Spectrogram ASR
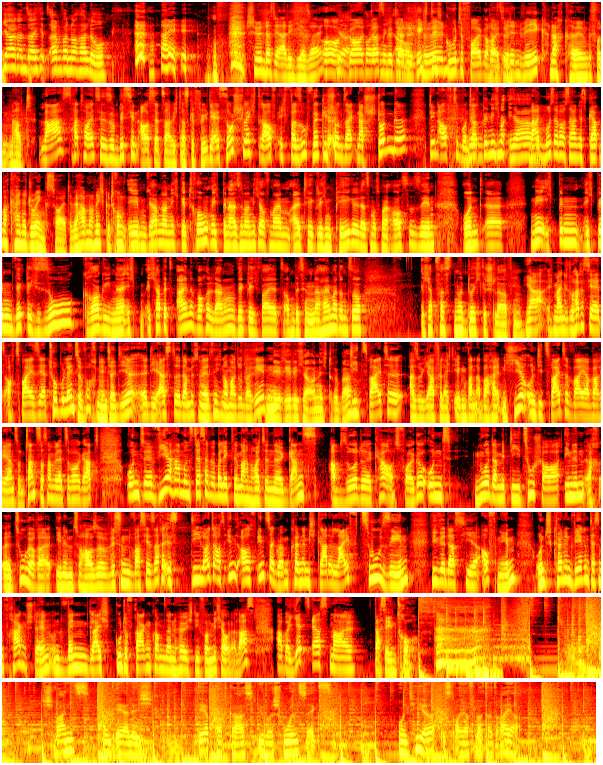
Ja, dann sage ich jetzt einfach nur Hallo. Hi. Schön, dass ihr alle hier seid. Oh Ja, Gott, das wird ja auch. eine richtig Schön, gute Folge dass ihr heute. den Weg nach Köln gefunden habt. Lars hat heute so ein bisschen Aussätze, habe ich das Gefühl. Der ist so schlecht drauf. Ich versuche wirklich schon seit einer Stunde, den Nee, aufzumuntern. ich bin nicht mal. Ja, Man muss aber auch sagen, es gab noch keine Drinks heute. Wir haben noch nicht getrunken. Eben, wir haben noch nicht getrunken. Ich bin also noch nicht auf meinem alltäglichen Pegel, das muss man auch so sehen. Und äh, nee, ich bin, ich bin wirklich so groggy, ne? Ich, ich habe jetzt eine Woche lang, wirklich, ich war jetzt auch ein bisschen in der Heimat und so. Ich habe fast nur durchgeschlafen. ja, ich meine, du hattest ja jetzt auch zwei sehr turbulente Wochen hinter dir. Äh, Die erste, da müssen wir jetzt nicht nochmal drüber reden. Nee, rede ich ja auch nicht drüber. Die zweite, also ja, vielleicht irgendwann, aber halt nicht hier. Und die zweite war ja Varianz und Tanz, das haben wir letzte Woche gehabt. Und äh, wir haben uns deshalb überlegt, wir machen heute eine ganz absurde Chaos-Folge und nur damit die ZuschauerInnen, ach, äh, ZuhörerInnen zu Hause wissen, was hier Sache ist. Die Leute aus in, auf Instagram können nämlich gerade live zusehen, wie wir das hier aufnehmen und können währenddessen Fragen stellen. Und wenn gleich gute Fragen kommen, dann höre ich die von Micha oder Lars. Aber jetzt erstmal das Intro. Schwanz und ehrlich. Der Podcast über schwulen Sex. Und hier ist euer flotter Dreier.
